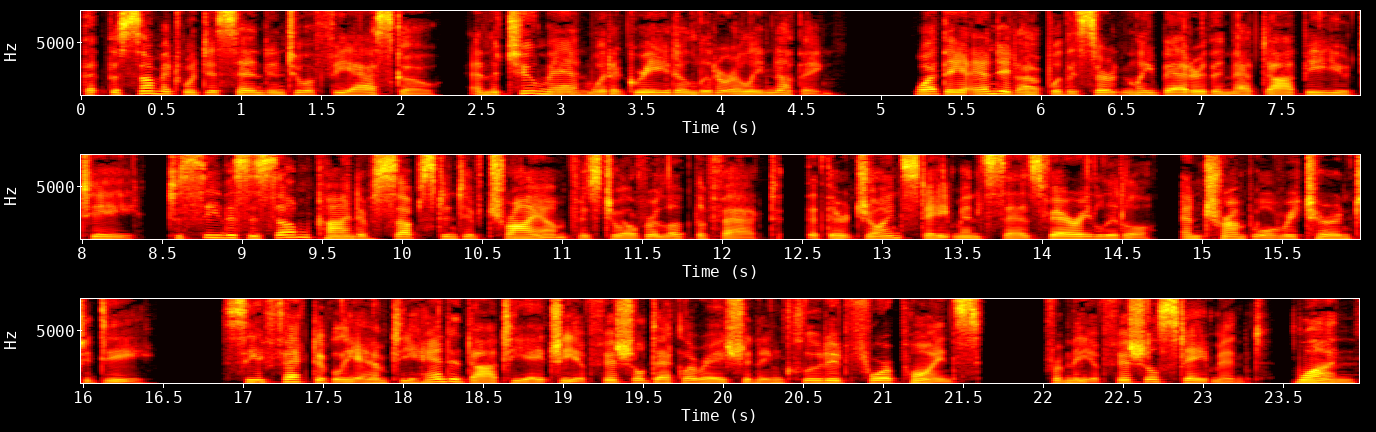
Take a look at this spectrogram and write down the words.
that the summit would descend into a fiasco and the two men would agree to literally nothing. What they ended up with is certainly better than that. But to see this as some kind of substantive triumph is to overlook the fact that their joint statement says very little and Trump will return to D. See effectively empty-handed. The official declaration included four points from the official statement. 1.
